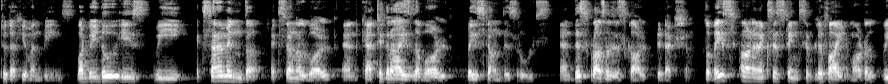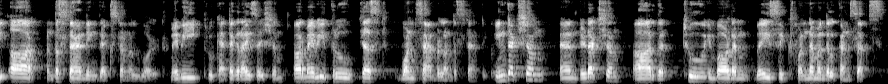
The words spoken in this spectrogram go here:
to the human beings, what we do is we examine the external world and categorize the world based on these rules. And this process is called deduction. So, based on an existing simplified model, we are understanding the external world, maybe through categorization or maybe through just one sample understanding. Induction and deduction are the two important basic fundamental concepts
